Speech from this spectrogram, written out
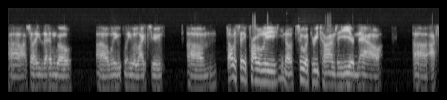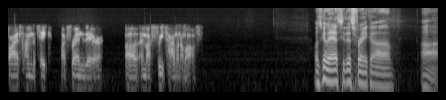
uh, I try to let him go uh, when, he, when he would like to. Um, so I would say probably you know two or three times a year now. Uh, I find time to take my friend there uh, and my free time when I'm off. I was going to ask you this, Frank. Uh, uh,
